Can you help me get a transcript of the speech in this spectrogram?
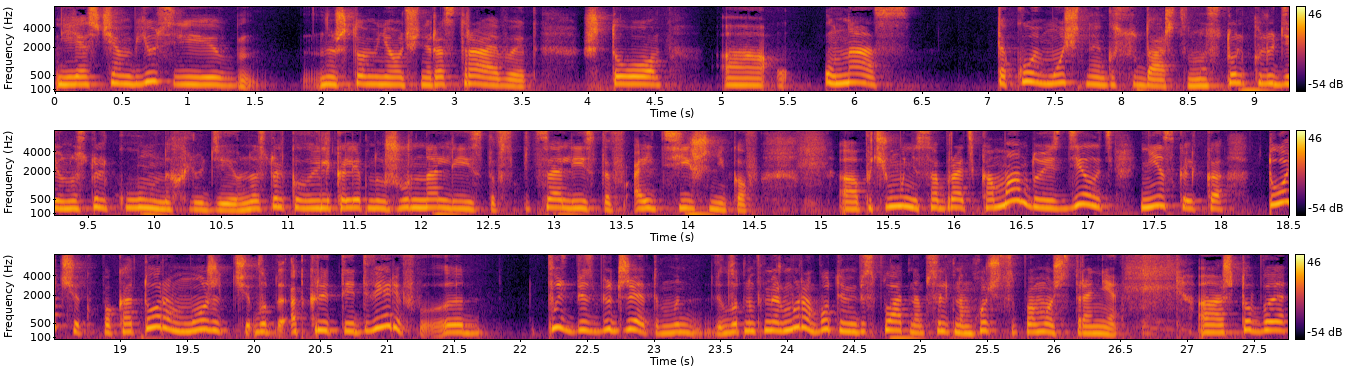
я с чем бьюсь и что меня очень расстраивает, что а, у нас такое мощное государство, у нас столько людей, у нас столько умных людей, у нас столько великолепных журналистов, специалистов, айтишников. А почему не собрать команду и сделать несколько точек, по которым может вот открытые двери э, пусть без бюджета. Мы, вот, например, мы работаем бесплатно, абсолютно нам хочется помочь стране, а, чтобы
